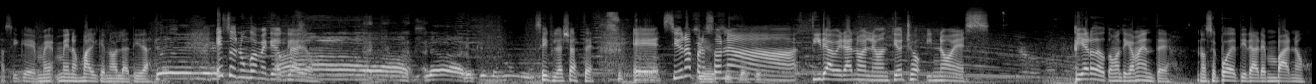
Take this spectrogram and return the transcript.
Así que me- menos mal que no la tiraste. ¿Qué? Eso nunca me quedó claro. Ah, claro, qué. Sí, flashaste. Eh, si una Sí, sí, persona tira verano del 98 y no es, pierde automáticamente. No se puede tirar en vano.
